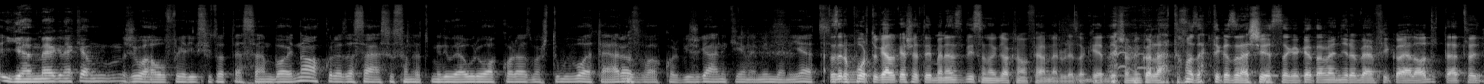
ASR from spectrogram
igen, meg nekem Joao Félix jutott eszembe, hogy na akkor ez a 125 millió euró, akkor az most túl volt árazva, akkor vizsgálni kéne minden ilyet. Hát azért a portugálok esetében ez viszonylag gyakran felmerül ez a kérdés, amikor látom az átigazolási összegeket, amennyire Benfica elad, tehát hogy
